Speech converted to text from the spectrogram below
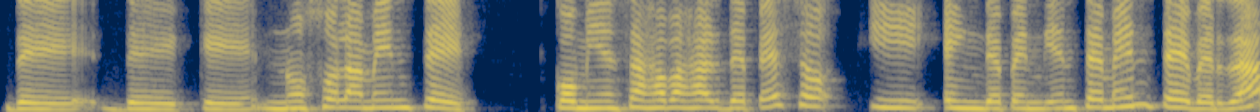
de, que no solamente comienzas a bajar de peso y e independientemente, ¿verdad?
